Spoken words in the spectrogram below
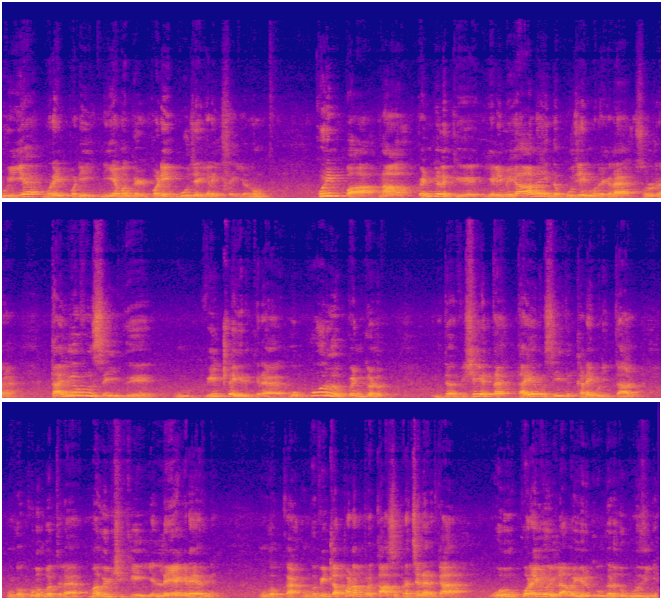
உரிய முறைப்படி நியமங்கள் படி பூஜைகளை செய்யணும். குறிப்பா நான் பெண்களுக்கு எளிமையான இந்த பூஜை முறைகளை சொல்றேன். தயவு செய்து உன் வீட்டில் இருக்கிற ஒவ்வொரு பெண்களும் இந்த விஷயத்தை தயவு செய்து கடைபிடித்தால் உங்க குடும்பத்துல மகிழ்ச்சிக்கு எல்லையே கிடையாதுங்க. உங்கள் க உங்கள் வீட்டில் பண காசு பிரச்சனை இருக்கா? ஒரு குறைவும் இல்லாமல் இருக்குங்கிறது உறுதிங்க.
